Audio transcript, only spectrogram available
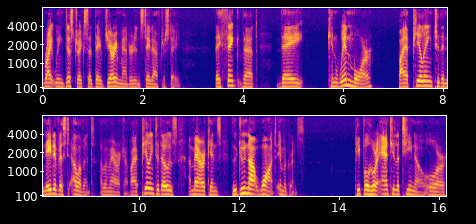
right wing districts, that they've gerrymandered in state after state. They think that they can win more by appealing to the nativist element of America, by appealing to those Americans who do not want immigrants. people who are anti-Latino or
